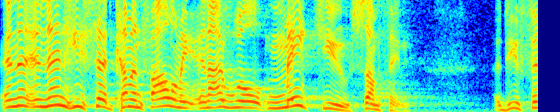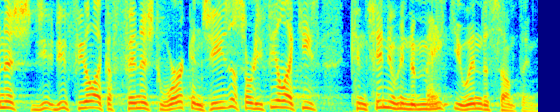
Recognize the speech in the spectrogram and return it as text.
And then, and then he said, Come and follow me, and I will make you something. Do you finish, do you, do you feel like a finished work in Jesus, or do you feel like He's continuing to make you into something?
